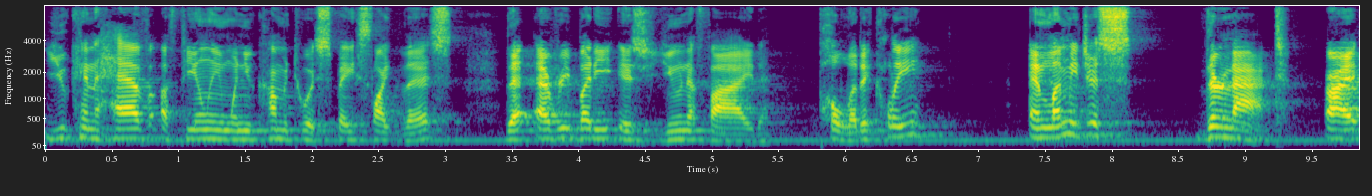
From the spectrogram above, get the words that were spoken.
you can have a feeling when you come into a space like this that everybody is unified politically. And let me just, they're not. All right?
